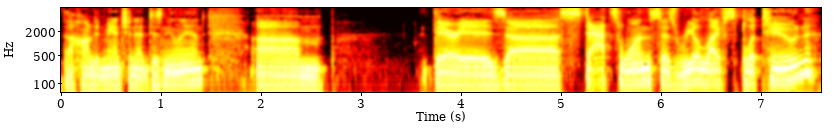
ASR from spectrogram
the haunted mansion at Disneyland. Um, there is uh, stats one says real life Splatoon,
